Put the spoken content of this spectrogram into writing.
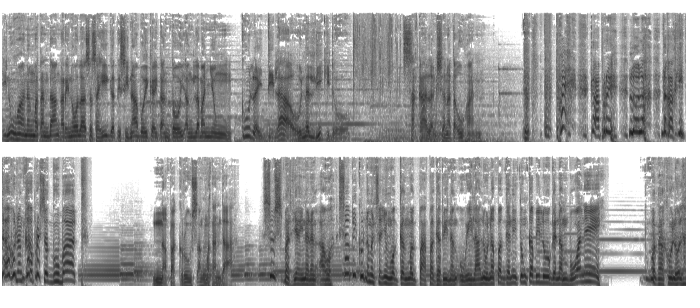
Kinuha ng matandang arinola sa sahig at isinaboy kay Tantoy ang laman yung kulay dilaw na likido. Saka lang siya natauhan. Kapre! Lola! Nakakita ako ng kapre sa gubat! Napakrus ang matanda. Sus, Mariay na ng awa. Sabi ko naman sa iyong huwag kang magpapagabi ng uwi lalo na pag ganitong kabilugan ng buwan eh. Pumangako, Lola.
